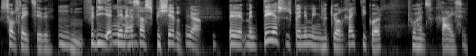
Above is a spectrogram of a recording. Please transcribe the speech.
så er du slet ikke til det. Mm. Fordi at den er så speciel. Ja. Øh, men det, jeg synes, Benjamin har gjort rigtig godt på hans rejse,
